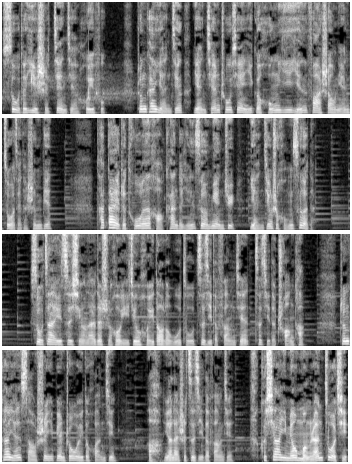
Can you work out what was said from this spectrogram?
素的意识渐渐恢复，睁开眼睛，眼前出现一个红衣银发少年坐在他身边。他戴着图文好看的银色面具，眼睛是红色的。素再一次醒来的时候，已经回到了巫族自己的房间，自己的床榻。睁开眼，扫视一遍周围的环境，啊，原来是自己的房间。可下一秒猛然坐起，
